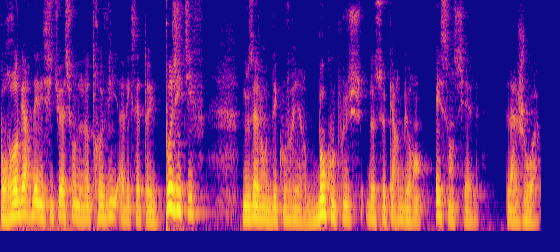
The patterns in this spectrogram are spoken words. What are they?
pour regarder les situations de notre vie avec cet œil positif, nous allons découvrir beaucoup plus de ce carburant essentiel, la joie.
